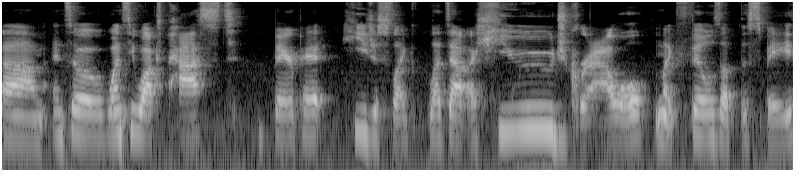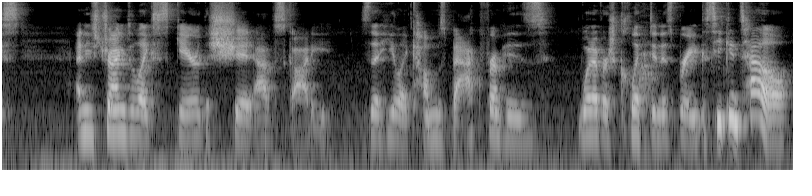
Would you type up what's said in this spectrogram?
Um, and so once he walks past Bear Pitt, he just like lets out a huge growl and like fills up the space. And he's trying to like scare the shit out of Scotty so that he like comes back from his whatever's clicked in his brain because he can tell.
